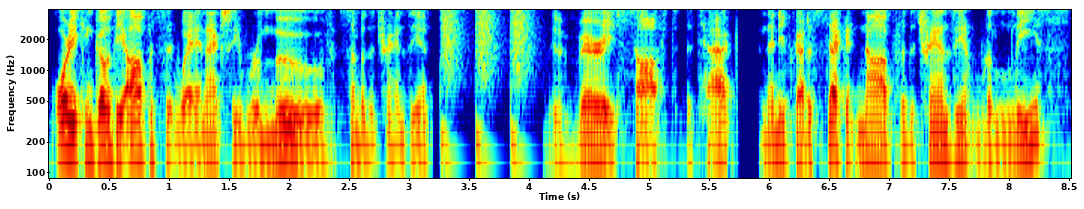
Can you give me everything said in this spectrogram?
Or you can go the opposite way and actually remove some of the transient. A very soft attack. And then you've got a second knob for the transient release.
